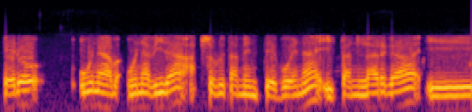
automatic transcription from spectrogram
pero una, una vida absolutamente buena y tan larga y,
